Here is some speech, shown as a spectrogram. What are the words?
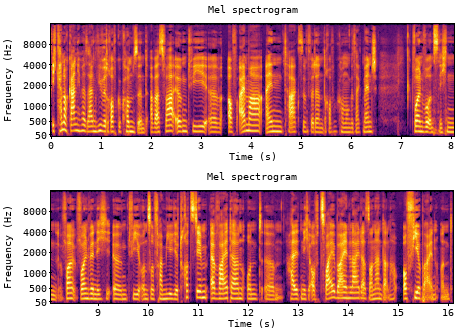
ich kann auch gar nicht mehr sagen, wie wir drauf gekommen sind, aber es war irgendwie äh, auf einmal einen Tag sind wir dann drauf gekommen und gesagt, Mensch, wollen wir uns nicht, wollen wir nicht irgendwie unsere Familie trotzdem erweitern und ähm, halt nicht auf zwei Beinen leider, sondern dann auf vier Beinen und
